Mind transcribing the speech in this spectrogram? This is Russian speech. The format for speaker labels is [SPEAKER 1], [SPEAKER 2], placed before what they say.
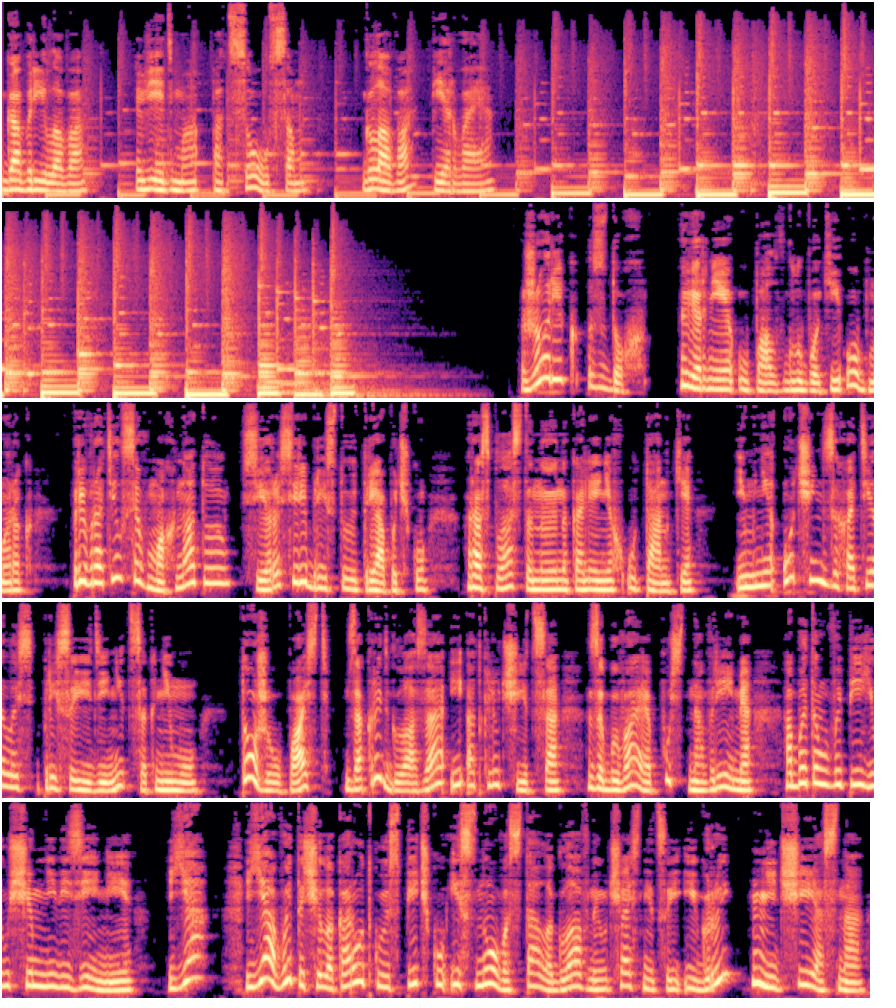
[SPEAKER 1] Гаврилова. Ведьма под соусом. Глава первая. Жорик сдох, вернее, упал в глубокий обморок, превратился в мохнатую серо-серебристую тряпочку, распластанную на коленях у танки, и мне очень захотелось присоединиться к нему, тоже упасть, закрыть глаза и отключиться, забывая, пусть на время, об этом вопиющем невезении. Я я вытащила короткую спичку и снова стала главной участницей игры? Нечестно.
